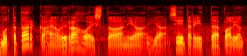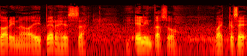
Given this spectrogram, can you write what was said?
Mutta tarkka hän oli rahoistaan ja, ja siitä riittää paljon tarinaa. Ei perheessä elintaso, vaikka se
